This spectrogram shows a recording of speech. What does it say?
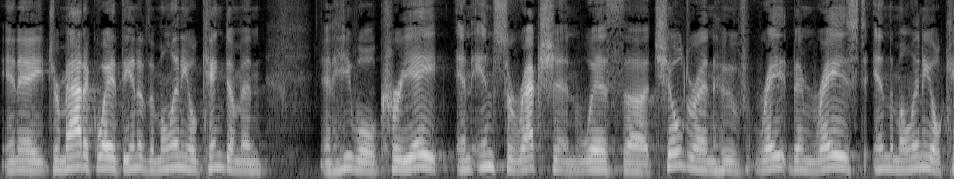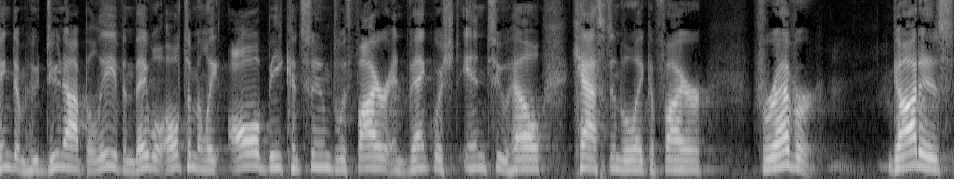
in a dramatic way at the end of the millennial kingdom, and and he will create an insurrection with uh, children who've ra- been raised in the millennial kingdom who do not believe, and they will ultimately all be consumed with fire and vanquished into hell, cast into the lake of fire forever. God is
